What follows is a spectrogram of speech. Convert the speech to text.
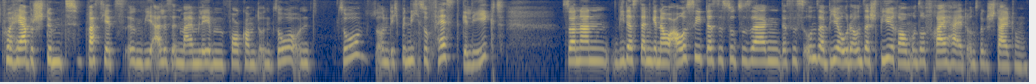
vorherbestimmt, was jetzt irgendwie alles in meinem Leben vorkommt und so und so. Und ich bin nicht so festgelegt, sondern wie das dann genau aussieht, das ist sozusagen, das ist unser Bier oder unser Spielraum, unsere Freiheit, unsere Gestaltung.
